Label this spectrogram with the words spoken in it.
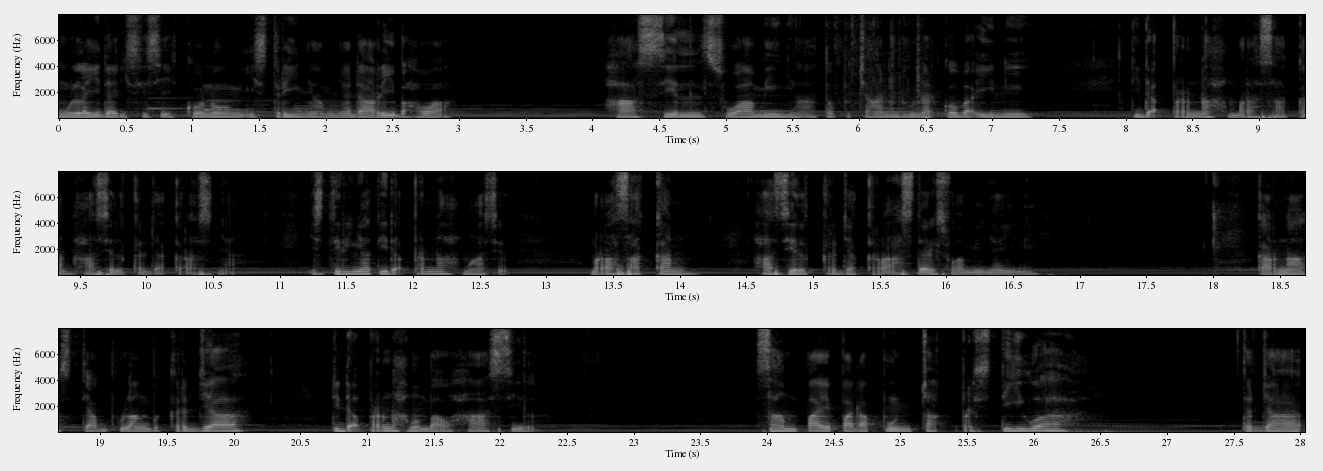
mulai dari sisi ekonomi istrinya menyadari bahwa hasil suaminya atau pecandu narkoba ini tidak pernah merasakan hasil kerja kerasnya. Istrinya tidak pernah merasakan hasil kerja keras dari suaminya ini. Karena setiap pulang bekerja tidak pernah membawa hasil. Sampai pada puncak peristiwa terja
